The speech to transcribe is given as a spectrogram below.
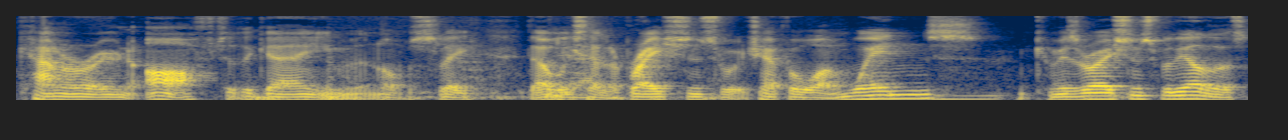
Cameroon after the game, and obviously there'll be Yeah. celebrations for whichever one wins, and commiserations for the others.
